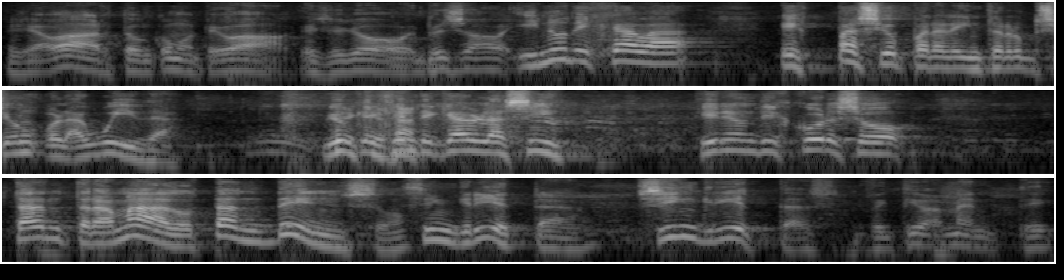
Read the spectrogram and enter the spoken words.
decía, Barton, ¿cómo te va? ¿Qué sé yo? Empezaba, y no dejaba espacio para la interrupción o la huida. Vio que hay gente que habla así, tiene un discurso tan tramado, tan denso, sin grieta. sin grietas, efectivamente,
